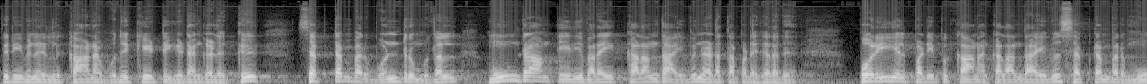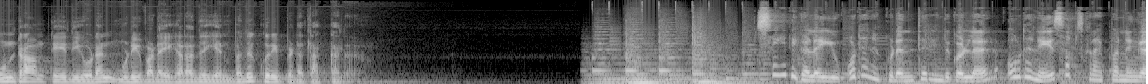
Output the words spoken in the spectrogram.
பிரிவினர்களுக்கான ஒதுக்கீட்டு இடங்களுக்கு செப்டம்பர் ஒன்று முதல் மூன்றாம் தேதி வரை கலந்தாய்வு நடத்தப்படுகிறது. பொறியியல் படிப்புக்கான கலந்தாய்வு செப்டம்பர் மூன்றாம் தேதியுடன் முடிவடைகிறது என்பது குறிப்பிடத்தக்கது. செய்திகளை உடனுக்குடன் தெரிந்து கொள்ள உடனே சப்ஸ்கிரைப் பண்ணுங்க.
